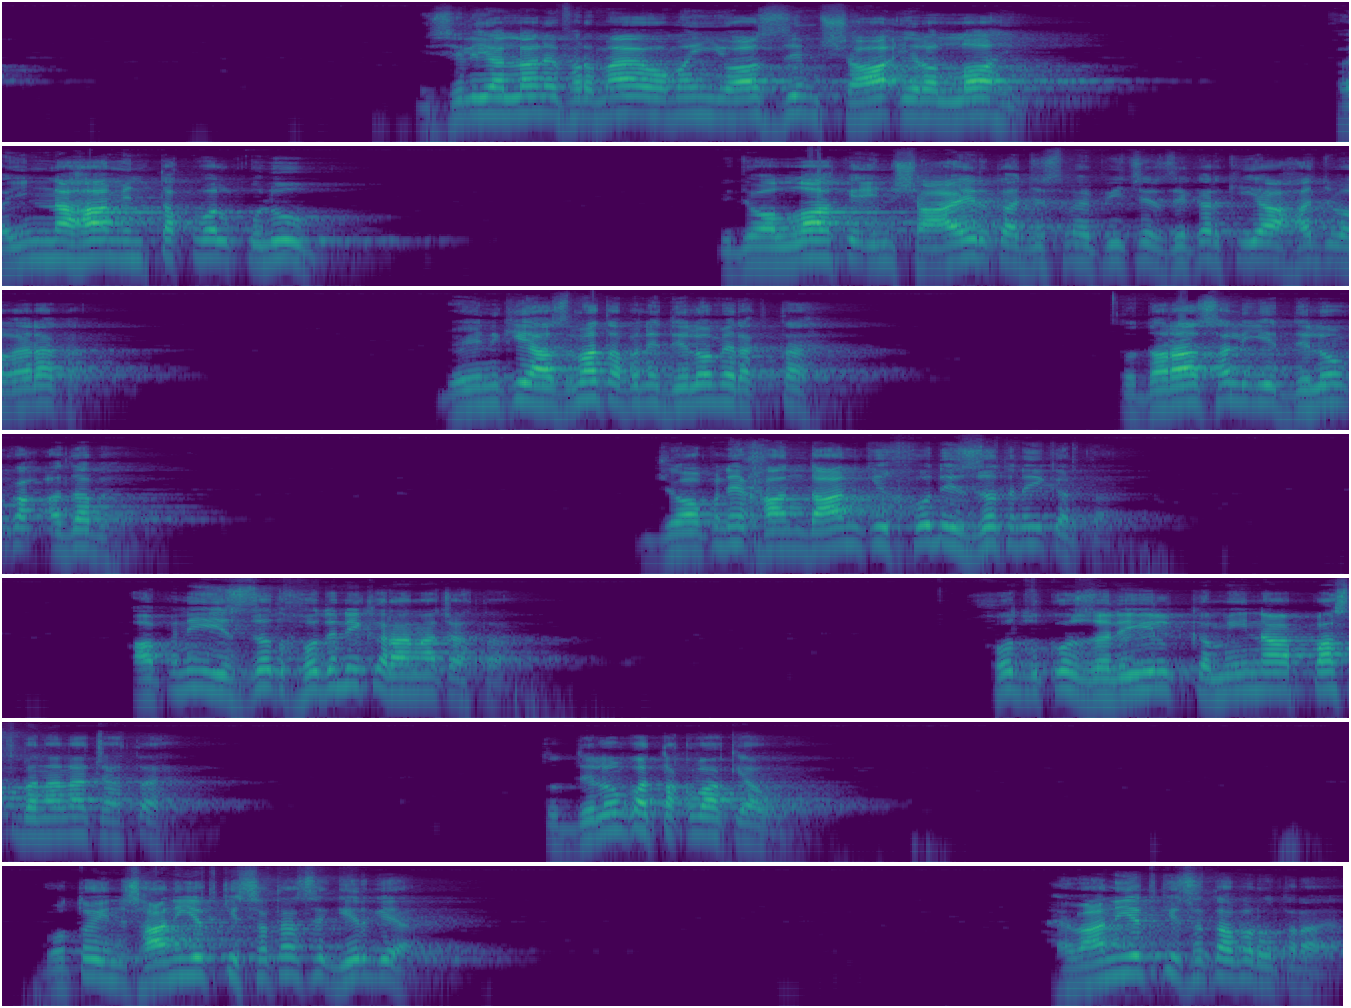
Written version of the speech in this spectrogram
اسی لیے اللہ نے فرمایا ومئی یعظم شاہ ار اللہ فنحا من تقول قلوب کہ جو اللہ کے ان شاعر کا جس میں پیچھے ذکر کیا، حج وغیرہ کا، جو ان کی عظمت اپنے دلوں میں رکھتا ہے، تو دراصل یہ دلوں کا ادب ہے۔ جو اپنے خاندان کی خود عزت نہیں کرتا، اپنی عزت خود نہیں کرانا چاہتا، خود کو ذلیل، کمینہ، پست بنانا چاہتا ہے، تو دلوں کا تقوا کیا ہوا؟ وہ تو انسانیت کی سطح سے گر گیا، حیوانیت کی سطح پر اتر آیا۔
